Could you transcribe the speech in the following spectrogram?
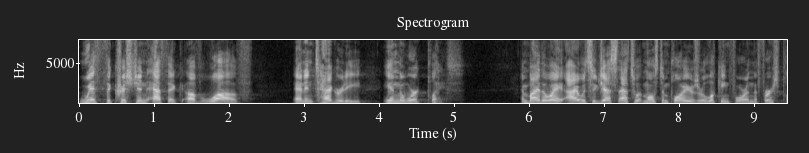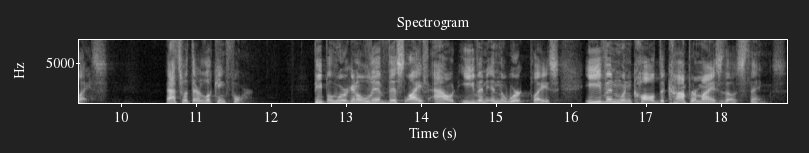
with the Christian ethic of love and integrity in the workplace. And by the way, I would suggest that's what most employers are looking for in the first place. That's what they're looking for. People who are going to live this life out, even in the workplace, even when called to compromise those things.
